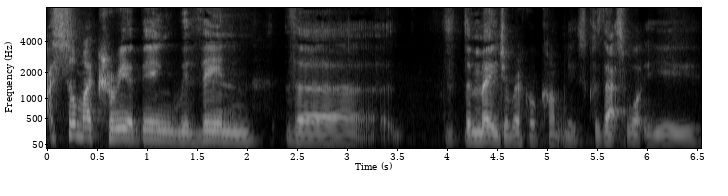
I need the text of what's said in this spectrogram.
I saw my career being within the the major record companies because that's what you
